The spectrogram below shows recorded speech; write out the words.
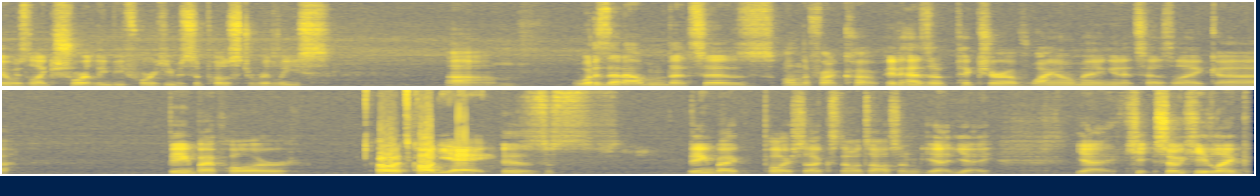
it was like shortly before he was supposed to release um, what is that album that says on the front cover it has a picture of wyoming and it says like uh, being bipolar Oh, it's called Yay. is being bipolar sucks no it's awesome yeah yay yeah he, so he like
